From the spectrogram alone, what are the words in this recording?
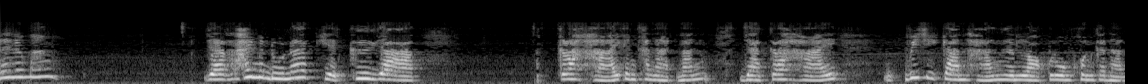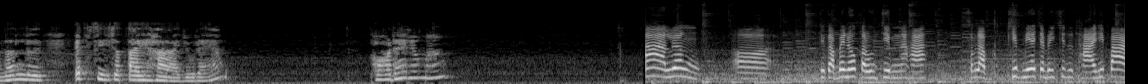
ได้แล้วมั้งอย่าให้มันดูน่าเกลียดคืออย่ากระหายกันขนาดนั้น อย่ากระหายวิธีการหาเงินหลอกลวงคนขนาดนั้นเลย FC จะตายห่าอยู่แล้ว พอได้แล้วมั้งถ้าเรื่องเอ่อเกี่ยวกับแม่นกกับลุงจิมนะคะสำหรับคลิปนี้จะเป็นคลิปสุดท้ายที่ป้า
